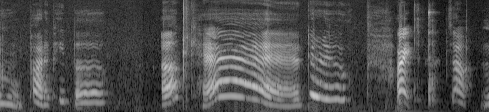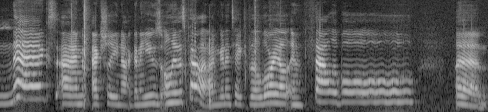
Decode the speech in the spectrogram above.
Ooh, party people. Okay. Doo -doo -doo. All right. So next, I'm actually not going to use only this palette. I'm going to take the L'Oreal Infallible um,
